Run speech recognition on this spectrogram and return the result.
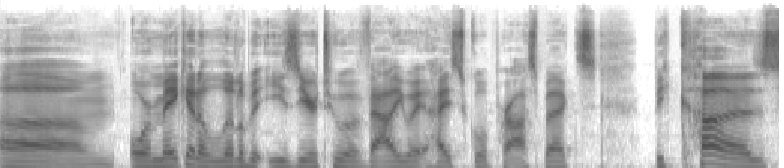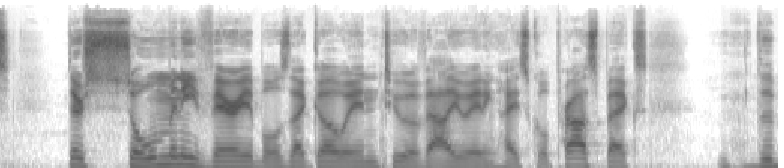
um, or make it a little bit easier to evaluate high school prospects because there's so many variables that go into evaluating high school prospects. The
